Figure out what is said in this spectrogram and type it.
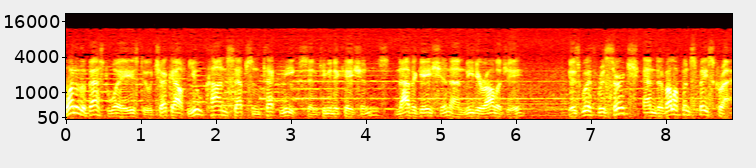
One of the best ways to check out new concepts and techniques in communications, navigation, and meteorology is with research and development spacecraft.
